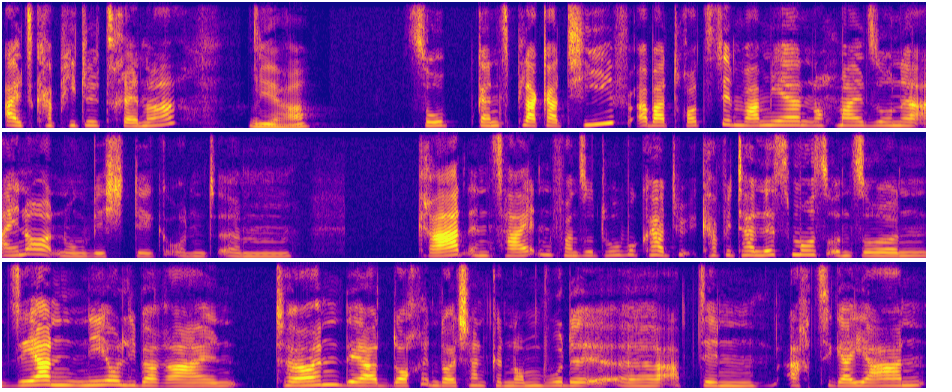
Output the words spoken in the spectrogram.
als Kapiteltrenner. Ja. So ganz plakativ, aber trotzdem war mir nochmal so eine Einordnung wichtig. Und ähm, gerade in Zeiten von so Turbokapitalismus und so einem sehr neoliberalen Turn, der doch in Deutschland genommen wurde äh, ab den 80er Jahren,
